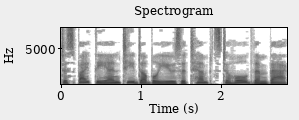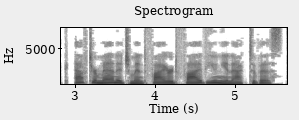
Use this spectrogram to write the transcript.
despite the NTW's attempts to hold them back, after management fired five union activists.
